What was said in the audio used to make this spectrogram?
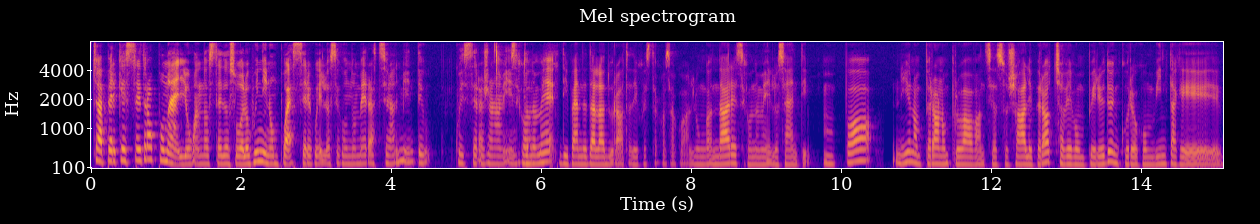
cioè, perché stai troppo meglio quando stai da solo, quindi non può essere quello, secondo me, razionalmente, questo ragionamento. Secondo me dipende dalla durata di questa cosa qua. A lungo andare, secondo me lo senti un po'. Io non, però non provavo ansia sociale, però c'avevo un periodo in cui ero convinta che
